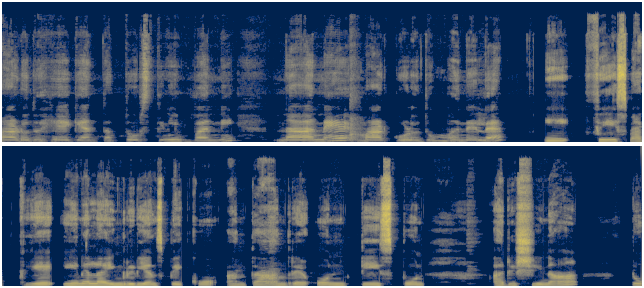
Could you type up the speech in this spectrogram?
ಮಾಡೋದು ಹೇಗೆ ಅಂತ ತೋರಿಸ್ತೀನಿ. ಬನ್ನಿ. ನಾನೇ ಮಾಡ್ಕೊಳ್ಳೋದು ಮನೇಲೆ. ಈ ಫೇಸ್ ಪ್ಯಾಕ್ಗೆ ಏನೆಲ್ಲ ಇಂಗ್ರೀಡಿಯೆಂಟ್ಸ್ ಬೇಕು ಅಂತ ಅಂದರೆ ಒಂದು ಟೀ ಸ್ಪೂನ್ ಅರಿಶಿನ ಟೂ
